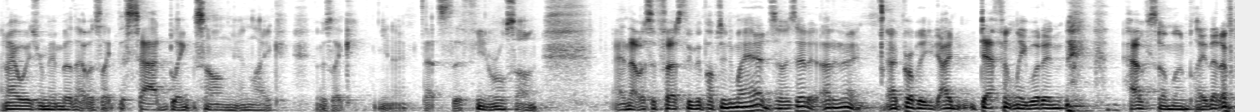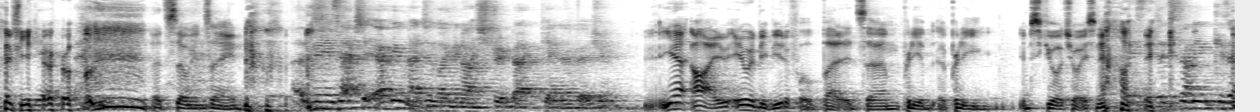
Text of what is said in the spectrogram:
and I always remember that was like the sad Blink song, and like it was like you know that's the funeral song. And that was the first thing that popped into my head, so I said it. I don't know. I probably, I definitely wouldn't have someone play that at my funeral. That's so insane. I mean, it's actually. I can imagine like a nice stripped back piano version. yeah, oh, it, would be beautiful, but it's um, pretty a pretty obscure choice now. I It's, think. it's funny because I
